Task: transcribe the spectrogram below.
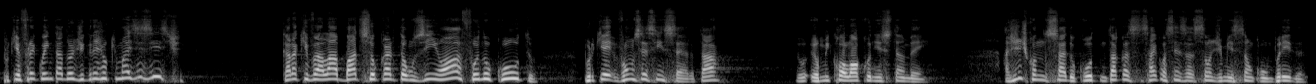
porque frequentador de igreja é o que mais existe. O cara que vai lá, bate seu cartãozinho, ó, foi no culto. Porque, vamos ser sinceros, tá? Eu, eu me coloco nisso também. A gente, quando sai do culto, não tá com, sai com a sensação de missão cumprida?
